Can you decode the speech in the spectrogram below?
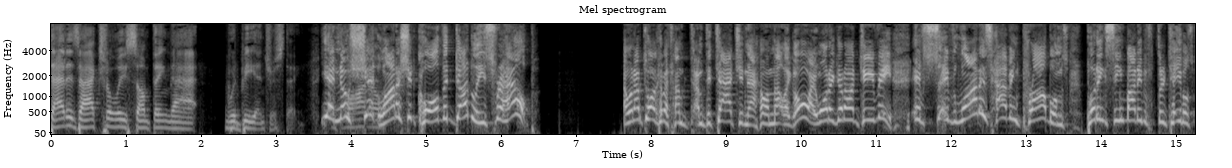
That is actually something that would be interesting. Yeah, no Lana... shit. Lana should call the Dudleys for help. And when I'm talking about, I'm, I'm detaching now. I'm not like, oh, I want to get on TV. If if Lana's having problems putting somebody through tables,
